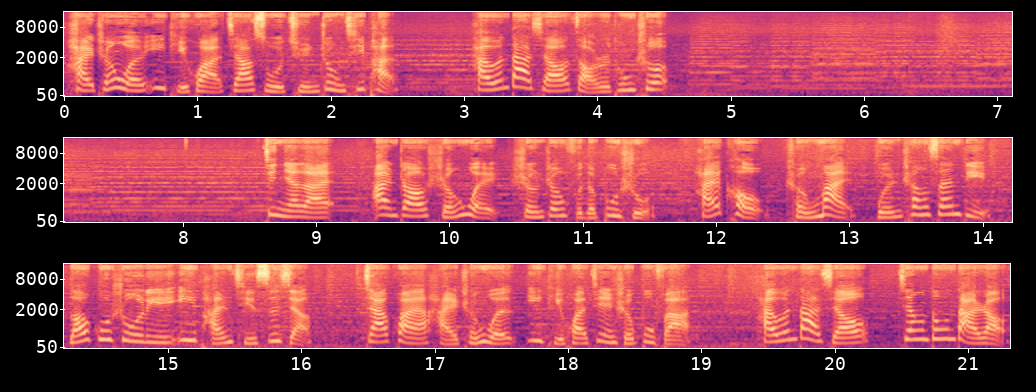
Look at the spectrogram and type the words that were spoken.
海城文一体化加速群众期盼，海文大桥早日通车。近年来，按照省委、省政府的部署，海口、澄迈、文昌三地牢固树立一盘棋思想，加快海城文一体化建设步伐。海文大桥、江东大绕、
